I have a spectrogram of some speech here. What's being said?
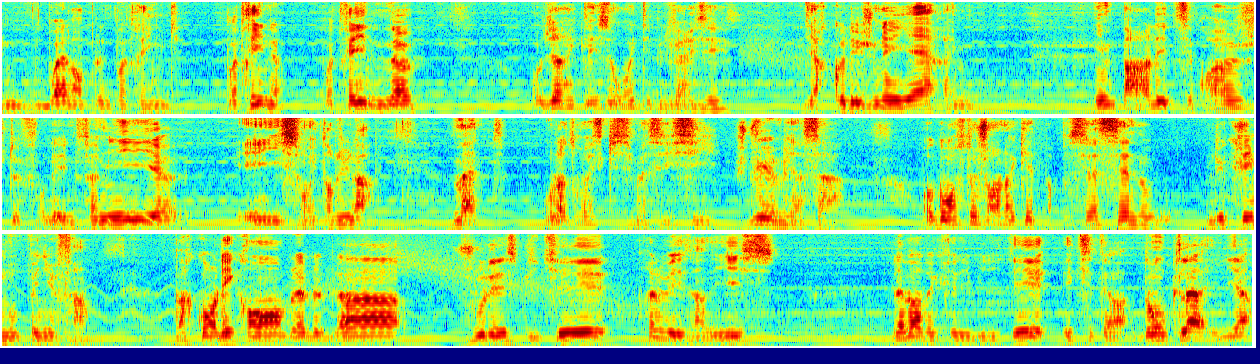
Une balle en pleine poitrine. Poitrine. Poitrine. On dirait que les os ont été pulvérisés. Dire qu'au déjeuner hier, il, me parlait de ses proches, de fonder une famille, euh, et ils sont étendus là. Matt, on doit trouver ce qui s'est passé ici. Je lui ai bien ça. On commence toujours en enquête par passer la scène du crime au peigne fin. Parcours l'écran, blablabla. Je vous l'ai expliqué. Prélever les indices. La barre de crédibilité, etc. Donc là, il y a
